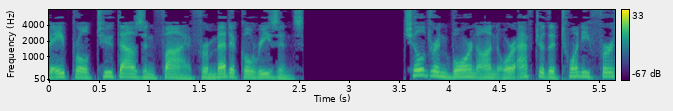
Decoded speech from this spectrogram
April 2005 for medical reasons Children born on or after 21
